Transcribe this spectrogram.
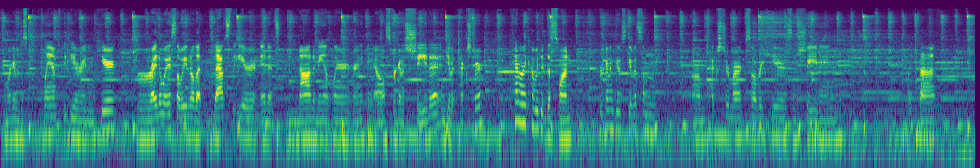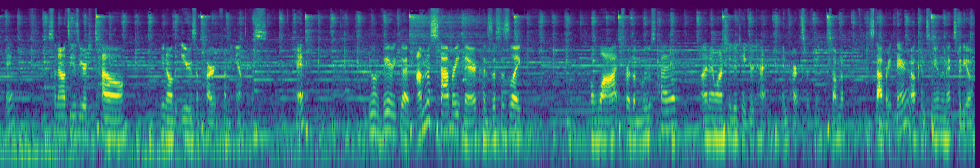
And we're to just plant the ear right in here right away so we know that that's the ear and it's not an antler or anything else. We're to shade it and give it texture, kind of like how we did this one. We're to just give it some um, texture marks over here, some shading, like that. Okay, so now it's easier to tell you know, the ears apart from the antlers. Okay? We're doing very good. I'm gonna stop right there because this is like a lot for the moose head and I want you to take your time in parts with me. So I'm gonna stop right there and I'll continue in the next video.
